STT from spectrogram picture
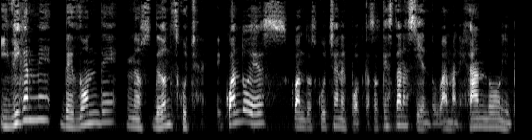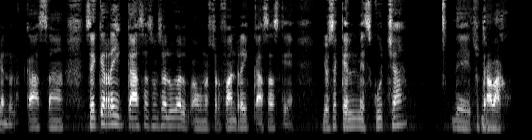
y díganme de dónde nos, de dónde escuchan. ¿Cuándo es cuando escuchan el podcast? ¿Qué están haciendo? ¿Van manejando? ¿Limpiando la casa? Sé que Rey Casas, un saludo a nuestro fan Rey Casas, que yo sé que él me escucha de su trabajo.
